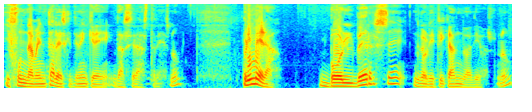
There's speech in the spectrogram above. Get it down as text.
y fundamentales que tienen que darse las tres. ¿no? Primera, volverse glorificando a Dios. ¿no?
